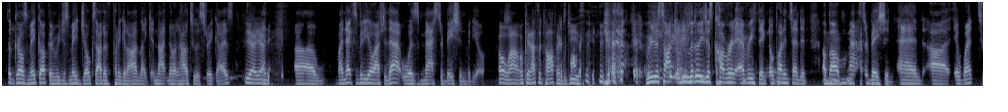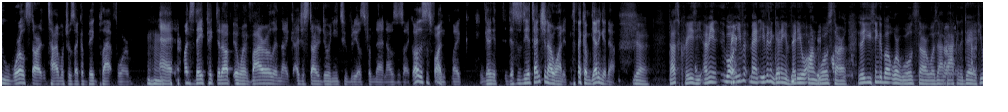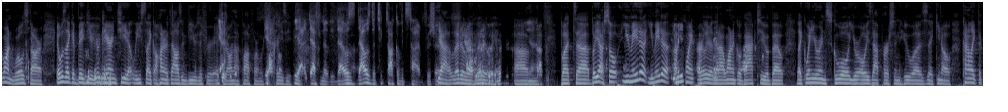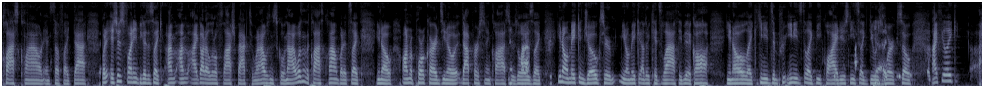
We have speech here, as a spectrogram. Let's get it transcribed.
took girls' makeup and we just made jokes out of putting it on, like and not knowing how to as straight guys. Yeah, yeah. And- Uh, my next video after that was masturbation video. Oh wow. Okay, that's a topic. Jeez. we were just talking. We literally just covered everything, no pun intended, about Mm-hmm. masturbation, and uh, it went to World Star at the time, which was like a big platform. Mhm. And once they picked it up, it went viral, and like I just started doing YouTube videos from then. I was just like, "Oh, this is fun! Like, I'm getting it. This is the attention I wanted. Like, I'm getting it now." Yeah. That's crazy. I mean, well, even man, even in getting a video on WorldStar, like you think about where WorldStar was at back in the day. If you were on WorldStar, it was like a big deal. You're guaranteed at least like hundred thousand views if you're if yeah. you're on that platform, which yeah. is crazy. Yeah, definitely. That was that was the TikTok of its time for sure. Yeah, literally, literally. Um, yeah. But uh, but yeah, so you made a you made a, a point earlier that I want to go back to about like when you were in school, you were always that person who was like you know kind of like the class clown and stuff like that. But it's just funny because it's like I'm I'm I got a little flashback to when I was in school. Now I wasn't the class clown, but it's like you know on report cards, you know that person in class who's always like you know making jokes or you know making other kids laugh. They'd be like, oh, you know, like he needs improve, he needs to like be quiet. He just needs to like do his work. So I feel like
